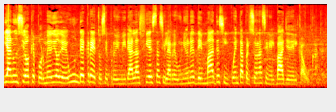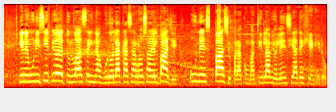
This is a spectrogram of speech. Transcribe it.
y anunció que por medio de un decreto se prohibirá las fiestas y las reuniones de más de 50 personas en el Valle del Cauca. Y en el municipio de Tuluá se inauguró la Casa Rosa del Valle, un espacio para combatir la violencia de género.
